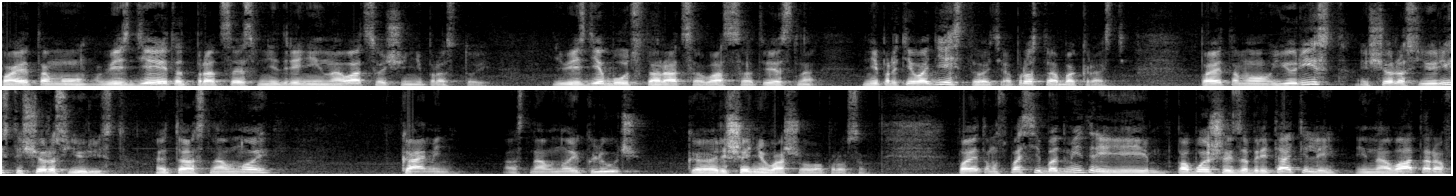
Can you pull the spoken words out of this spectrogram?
Поэтому везде этот процесс внедрения инноваций очень непростой. И везде будут стараться вас, соответственно, не противодействовать, а просто обокрасть. Поэтому юрист, еще раз юрист, еще раз юрист. Это основной камень, основной ключ к решению вашего вопроса. Поэтому спасибо, Дмитрий, и побольше изобретателей, инноваторов,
